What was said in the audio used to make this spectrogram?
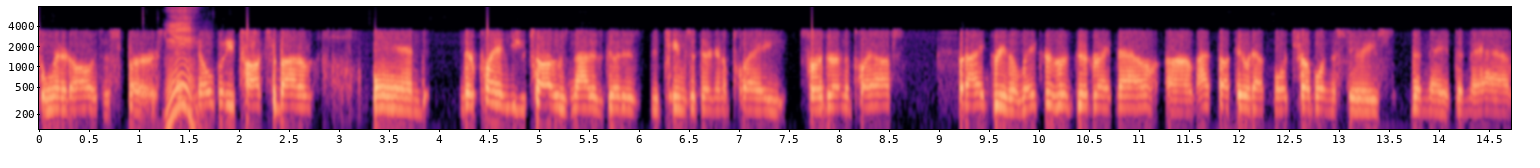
to win it all. Is the Spurs? Mm. nobody talks about them, and they're playing Utah, who's not as good as the teams that they're going to play further in the playoffs. But I agree, the Lakers are good right now. Um, I thought they would have more trouble in the series than they than they have,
